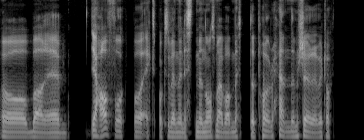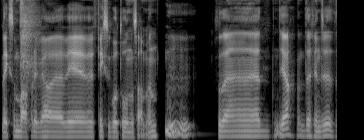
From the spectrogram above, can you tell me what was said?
og bare jeg har folk på Xbox-vennelisten min nå som jeg bare møtte på random sjørøvertokt, liksom, bare fordi vi, har, vi fikk så god tone sammen. Mm. Så det Ja, definitivt.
